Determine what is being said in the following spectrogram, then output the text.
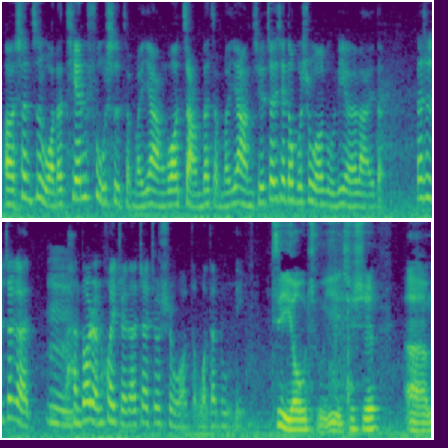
呃，甚至我的天赋是怎么样，我长得怎么样，其实这些都不是我努力而来的。但是这个，嗯很多人会觉得这就是我的我的努力。绩优主义，其实呃，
